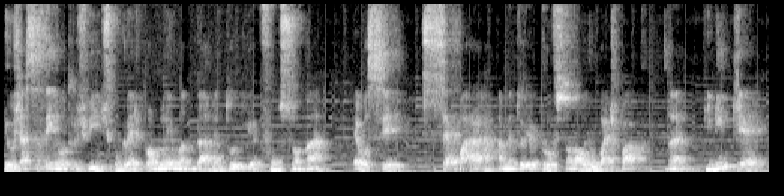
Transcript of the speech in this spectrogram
eu já citei em outros vídeos que um grande problema da mentoria funcionar é você separar a mentoria profissional de um bate-papo. Né? Ninguém quer,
